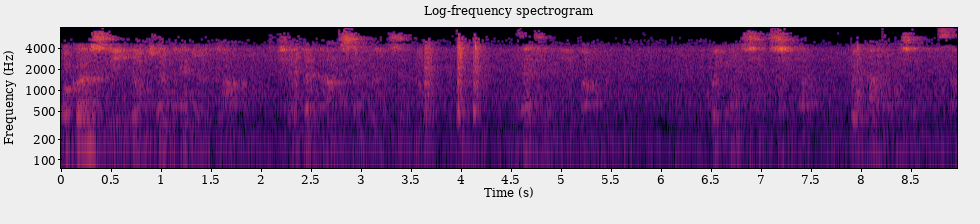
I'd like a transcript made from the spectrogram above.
我更是以永春天主堂前本堂神父的身份，在这个地方会用心祈祷，为他奉献礼上，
